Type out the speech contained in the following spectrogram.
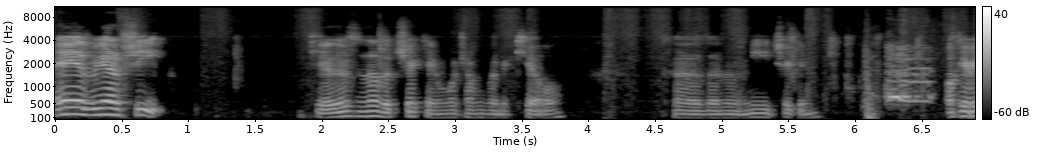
Hey, we got a sheep. Okay, there's another chicken, which I'm gonna kill. Because I don't need chicken. Okay,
